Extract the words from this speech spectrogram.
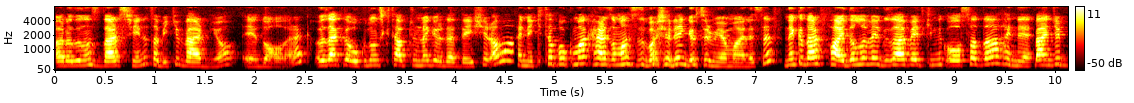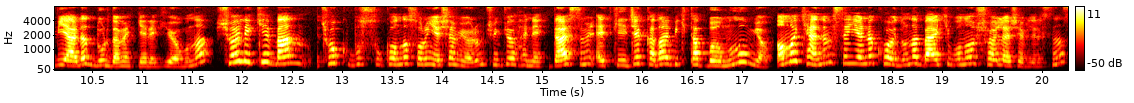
aradığınız ders şeyini tabii ki vermiyor e, doğal olarak. Özellikle okuduğunuz kitap türüne göre de değişir ama hani kitap okumak her zaman sizi başarıya götürmüyor maalesef. Ne kadar faydalı ve güzel bir etkinlik olsa da hani bence bir yerde dur demek gerekiyor buna. Şöyle ki ben çok bu konuda sorun yaşamıyorum. Çünkü hani dersimin etkileyecek kadar bir kitap bağımlılığım yok. Ama kendimi senin yerine koyduğumda belki bunu şöyle aşabilirsiniz.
